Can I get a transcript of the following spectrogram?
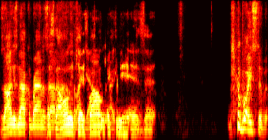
as long as Malcolm Brown is That's out, the only place where I don't like three heads at. Boy, you stupid.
